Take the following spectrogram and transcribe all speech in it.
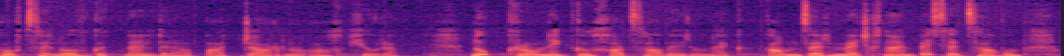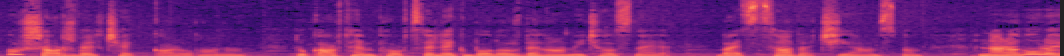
փորձելով գտնել դրա պատճառն ու աղբյուրը։ Դուք քրոնիկ գլխացավեր ունեք կամ ձեր մեջքն այնպես է ցավում, որ շարժվել չեք կարողանում։ Դուք արդեն փորձել եք բոլոր դեղամիջոցները, բայց ցավը չի անցնում։ Հնարավոր է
